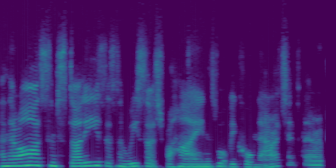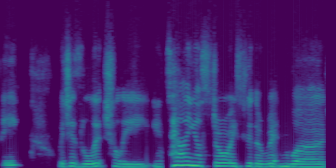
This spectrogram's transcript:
And there are some studies, there's some research behind what we call narrative therapy, which is literally you know, telling your story through the written word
